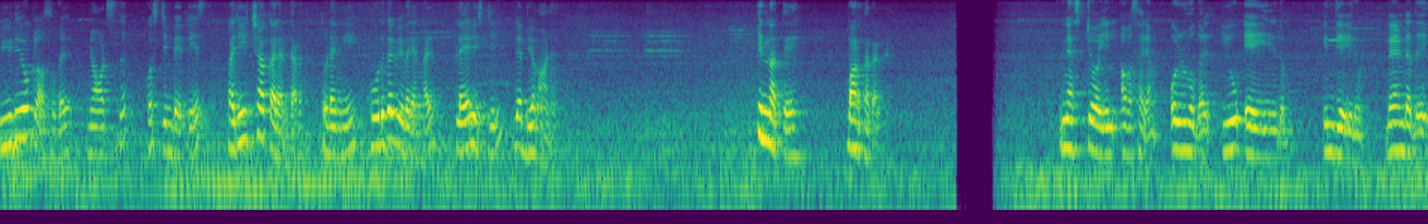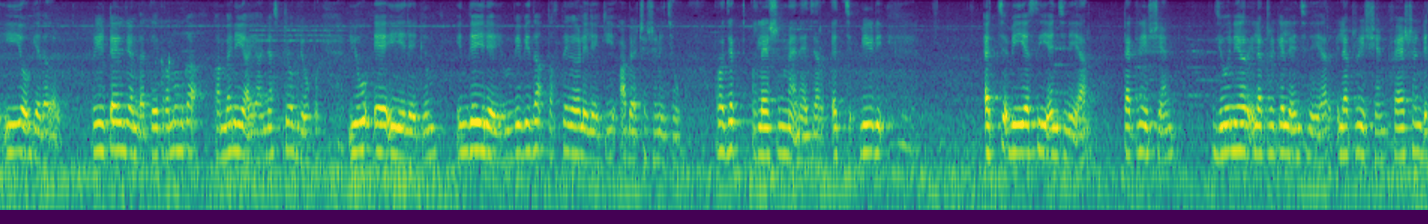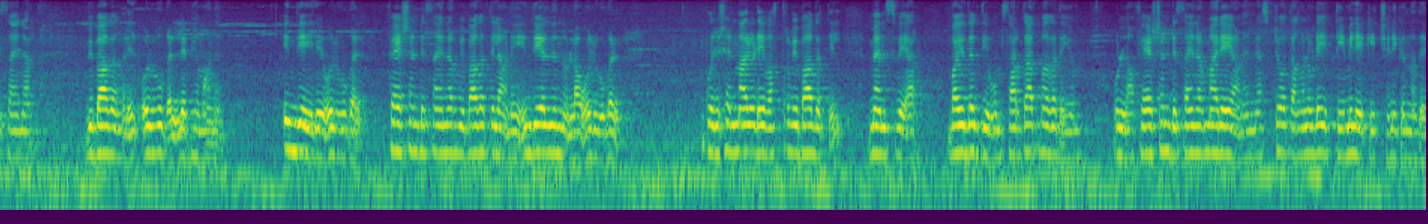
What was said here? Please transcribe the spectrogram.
Video ക്ലാസുകൾ notes question papers പരീക്ഷാ calendar തുടങ്ങി കൂടുതൽ വിവരങ്ങൾ പ്ലേലിസ്റ്റിൽ ലഭ്യമാണ്. ഇന്നത്തെ വാർത്തകൾ. നെസ്റ്റോയിൽ അവസരം ഒഴിവുകൾ യു എ ഇയിലും ഇന്ത്യയിലും. വേണ്ടത് ഈ യോഗ്യതകൾ. റീറ്റെയിൽ രംഗത്തെ പ്രമുഖ കമ്പനിയായ നെസ്റ്റോ ഗ്രൂപ്പ് യു എ ഇയിലേക്കും ഇന്ത്യയിലെയും വിവിധ തസ്തികകളിലേക്ക് അപേക്ഷ ക്ഷണിച്ചു. Project relation manager H V D H S engineer technician junior electrical engineer electrician fashion designer വിഭാഗങ്ങളിൽ ഒഴിവുകൾ ലഭ്യമാണ്. ഇന്ത്യയിലെ ഒഴിവുകൾ. ഫാഷൻ ഡിസൈനർ വിഭാഗത്തിലാണ് ഇന്ത്യയിൽ നിന്നുള്ള ഒഴിവുകൾ. പുരുഷന്മാരുടെ വസ്ത്രവിഭാഗത്തിൽ മെൻസ് വെയർ വൈദഗ്ധ്യവും സർഗാത്മകതയും ഉള്ള ഫാഷൻ ഡിസൈനർമാരെയാണ് നെസ്റ്റോ തങ്ങളുടെ ടീമിലേക്ക് ക്ഷണിക്കുന്നത്.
